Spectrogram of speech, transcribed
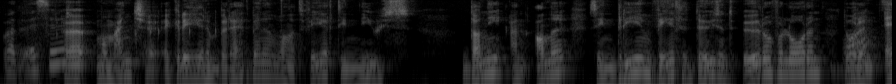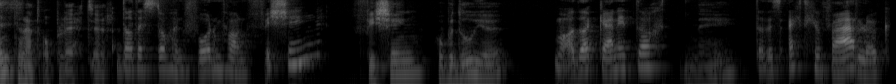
wat is er? Eh, momentje, ik kreeg hier een bericht binnen van het VRT Nieuws. Danny en Anne zijn 43.000 euro verloren door een internetoplichter. Dat is toch een vorm van phishing? Phishing? Hoe bedoel je? Maar dat ken ik toch? Nee. Dat is echt gevaarlijk.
